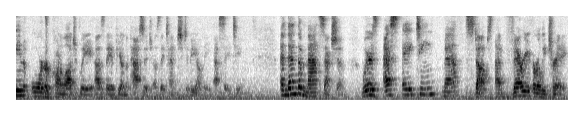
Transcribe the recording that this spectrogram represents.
in order chronologically as they appear in the passage, as they tend to be on the SAT. And then the math section. Whereas SAT math stops at very early trig.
